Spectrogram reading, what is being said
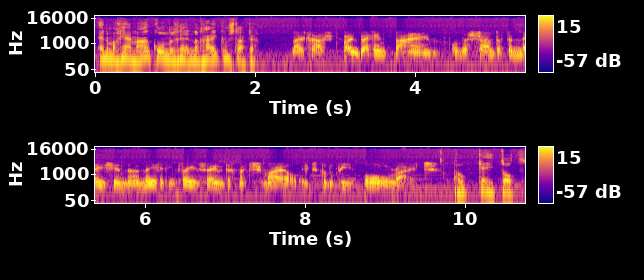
En dan mag jij hem aankondigen en dan ga ik hem starten. Luisteraars, Going Back in Time on the Sound of the Nation naar 1972 met Smile. It's gonna be alright. Oké, tot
